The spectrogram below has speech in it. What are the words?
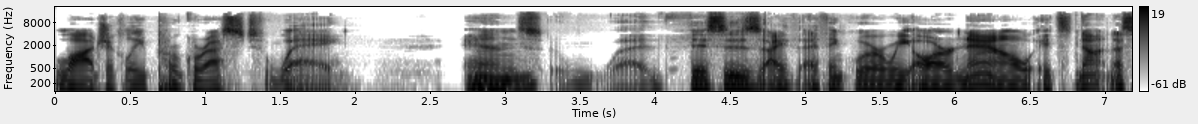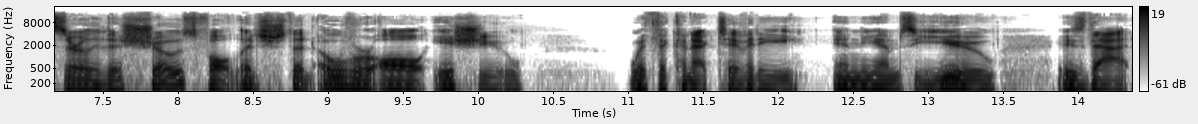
logically progressed way. And mm-hmm. this is, I, I think, where we are now. It's not necessarily the show's fault. It's just an overall issue with the connectivity in the MCU is that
